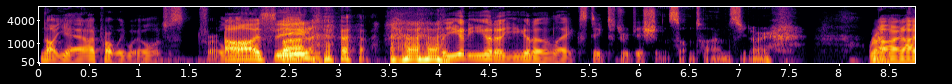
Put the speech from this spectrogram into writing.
not yet. I probably will just for a Oh, laugh. see? But- but you gotta you gotta you gotta like stick to tradition sometimes you know no and I,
